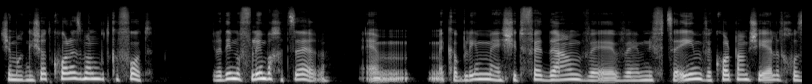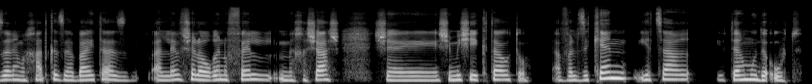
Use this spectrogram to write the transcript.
שמרגישות כל הזמן מותקפות. ילדים נופלים בחצר, הם מקבלים אה, שטפי דם והם נפצעים וכל פעם שילד חוזר עם אחד כזה הביתה אז הלב של ההורה נופל מחשש ש... שמישהי יקטע אותו. אבל זה כן יצר יותר מודעות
